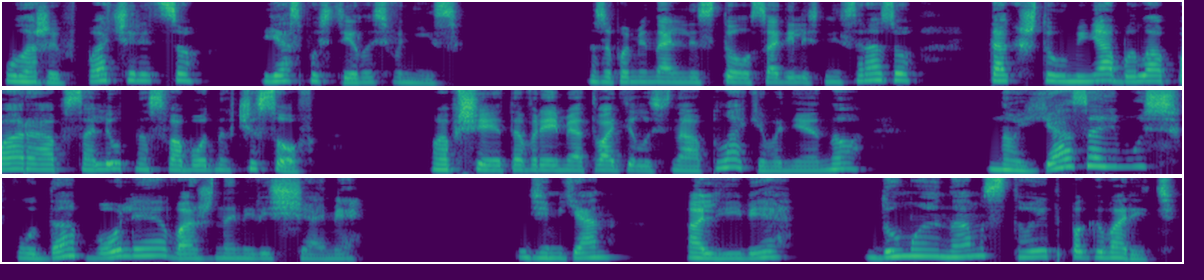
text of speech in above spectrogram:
Уложив пачерицу, я спустилась вниз. За поминальный стол садились не сразу, так что у меня была пара абсолютно свободных часов. Вообще это время отводилось на оплакивание, но но я займусь куда более важными вещами. Демьян, Оливия, думаю, нам стоит поговорить.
